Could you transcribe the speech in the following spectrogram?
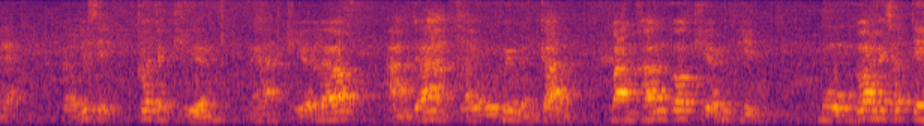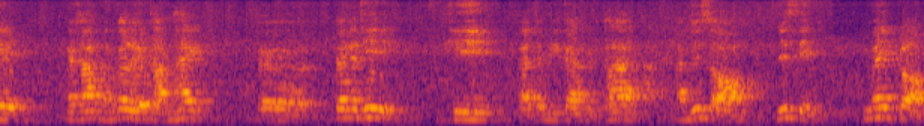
เนี่ยนิสิตก็จะเขียนนะฮะเขียนแล้วอ่านยากลายมือไม่เหมือนกัน บางครั้งก็เขียนผิด หมู่ก็ไม่ชัดเจน นะครับ มันก็เลยทำให้เอ่อเจ้าหน้าที่คีย์อาจจะมีการผิดพลาด อันที่สองนิสิตไม่กรอก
